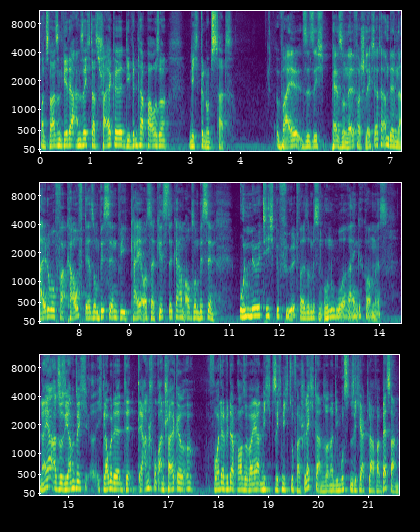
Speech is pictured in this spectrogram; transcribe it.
Und zwar sind wir der Ansicht, dass Schalke die Winterpause nicht genutzt hat. Weil sie sich personell verschlechtert haben. Der Naldo verkauft, der so ein bisschen wie Kai aus der Kiste kam, auch so ein bisschen unnötig gefühlt, weil so ein bisschen Unruhe reingekommen ist? Naja, also sie haben sich, ich glaube, der, der, der Anspruch an Schalke vor der Winterpause war ja nicht, sich nicht zu verschlechtern, sondern die mussten sich ja klar verbessern.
